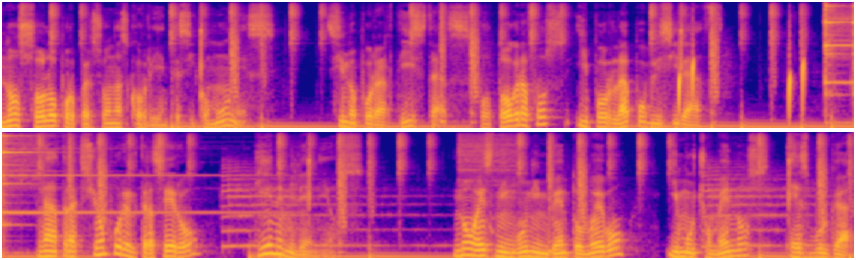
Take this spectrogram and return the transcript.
no solo por personas corrientes y comunes, sino por artistas, fotógrafos y por la publicidad. La atracción por el trasero tiene milenios. No es ningún invento nuevo y mucho menos es vulgar.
